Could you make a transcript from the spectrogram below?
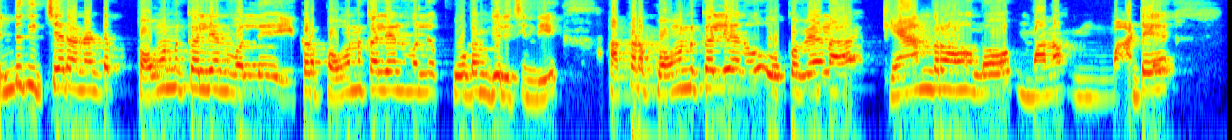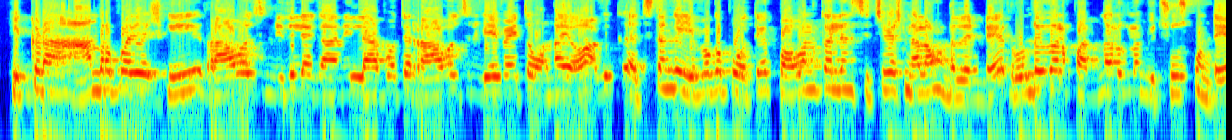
ఎందుకు ఇచ్చారని అంటే పవన్ కళ్యాణ్ వల్లే ఇక్కడ పవన్ కళ్యాణ్ వల్లే కూటమి గెలిచింది. అక్కడ పవన్ కళ్యాణ్ ఒకవేళ కేంద్రంలో మనం అంటే ఇక్కడ ఆంధ్రప్రదేశ్కి రావాల్సిన నిధులే కానీ లేకపోతే రావాల్సినవి ఏవైతే ఉన్నాయో అవి ఖచ్చితంగా ఇవ్వకపోతే పవన్ కళ్యాణ్ సిచ్యువేషన్ ఎలా ఉంటుందంటే రెండు వేల పద్నాలుగులో మీరు చూసుకుంటే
